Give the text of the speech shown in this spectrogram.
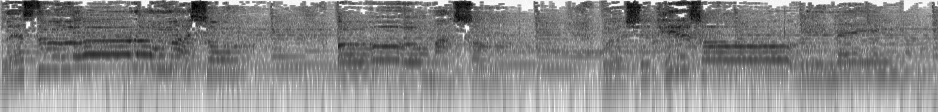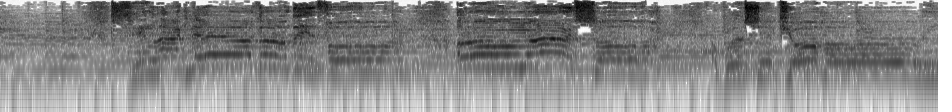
Bless the Lord, oh my soul, Worship His holy name. Sing like never before, oh my soul. I worship Your holy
